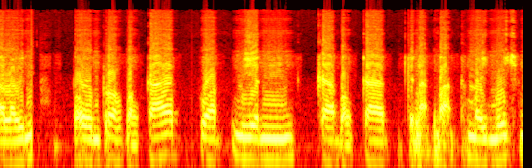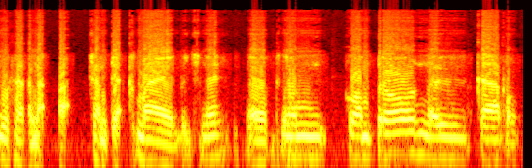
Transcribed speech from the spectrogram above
ឥឡូវនេះបងប្រុសបង្កើតគាត់មាន ការបង្កើតគណៈបកថ្មីមួយឈ្មោះថាគណៈបកចន្ទៈខ្មែរដូច្នេះខ្ញុំគ្រប់គ្រងនៅការបង្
